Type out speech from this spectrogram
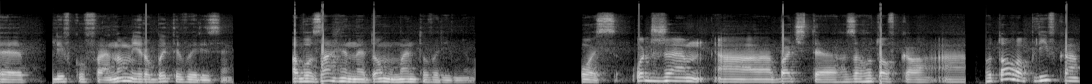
е, плівку феном і робити вирізи або загини до моменту вирівнювання. Ось, отже, бачите, заготовка готова, плівка.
